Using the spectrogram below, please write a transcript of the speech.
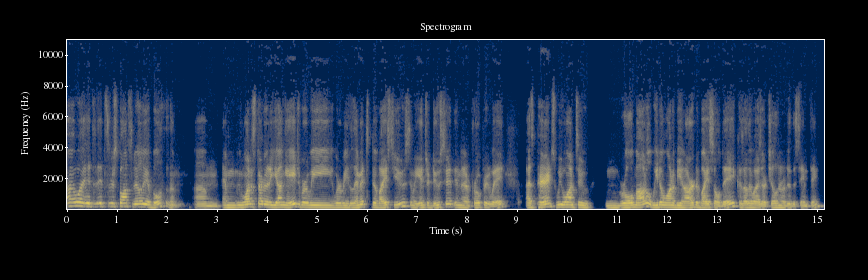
Uh, well, it's it's the responsibility of both of them. Um, and we want to start at a young age where we where we limit device use and we introduce it in an appropriate way. As parents, we want to role model. We don't want to be on our device all day because otherwise our children will do the same thing.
